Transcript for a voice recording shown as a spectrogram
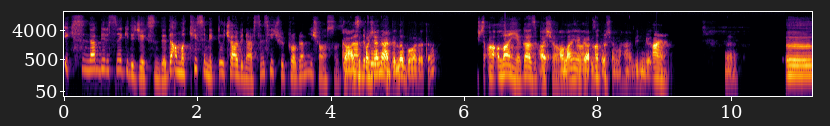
ikisinden birisine gideceksin dedi ama kesinlikle uçağa binersiniz hiçbir problem yaşamazsınız. Gazi Paşa bu- nerede la bu arada? İşte A- Alanya, Gazi A- Paşa. Alanya abi. Gazi Paşa mı? Ha bilmiyordum. Aynen. Evet. Ee,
